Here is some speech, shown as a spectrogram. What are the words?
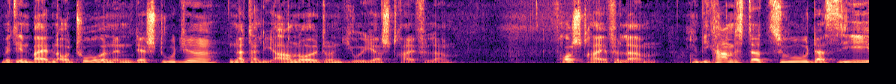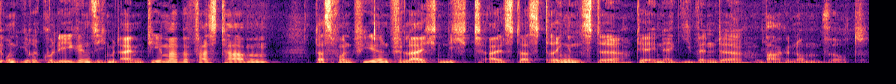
mit den beiden Autorinnen der Studie, Nathalie Arnold und Julia Streifeler. Frau Streifeler, wie kam es dazu, dass Sie und Ihre Kollegin sich mit einem Thema befasst haben, das von vielen vielleicht nicht als das dringendste der Energiewende wahrgenommen wird?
